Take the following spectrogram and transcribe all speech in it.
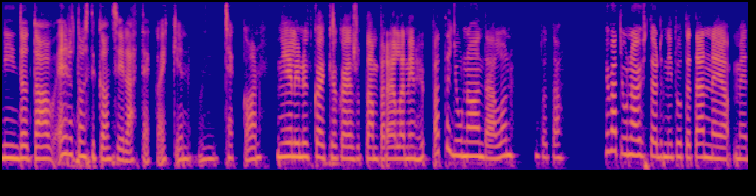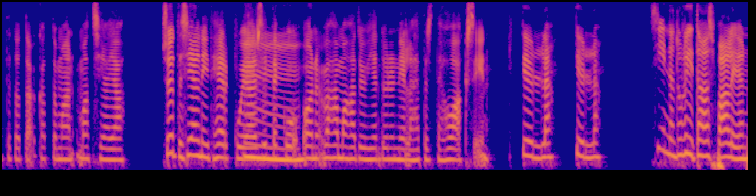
Niin tota, ehdottomasti kansi lähteä kaikkien mm, tsekkaan. Niin eli nyt kaikki, joka asuu Tampereella, niin hyppäätte junaan. Täällä on tota, hyvät junayhteydet, niin tuutte tänne ja menette tota, katsomaan matsia ja syötte siellä niitä herkkuja ja Mm. sitten kun on vähän maha tyhjentynyt, niin lähdette sitten hoaksiin. Kyllä, kyllä. Siinä tuli taas paljon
